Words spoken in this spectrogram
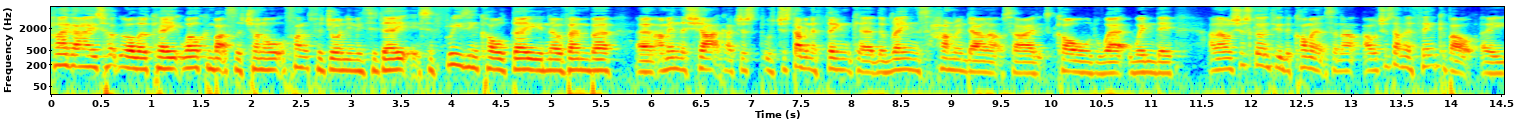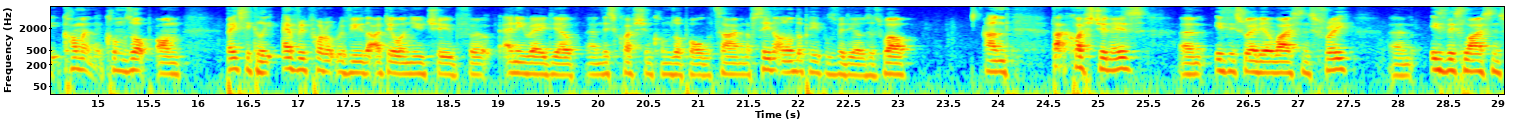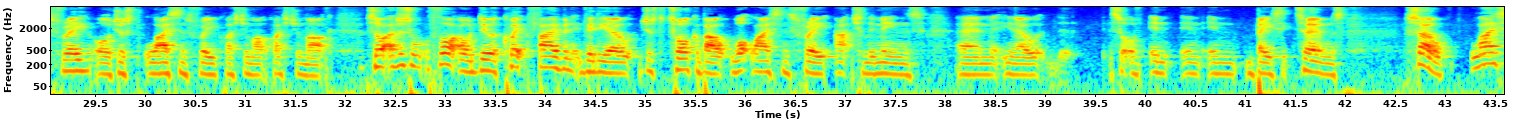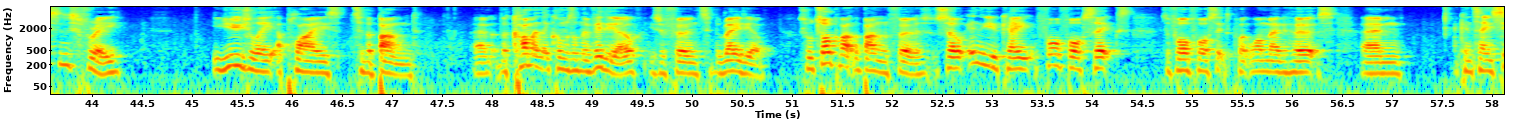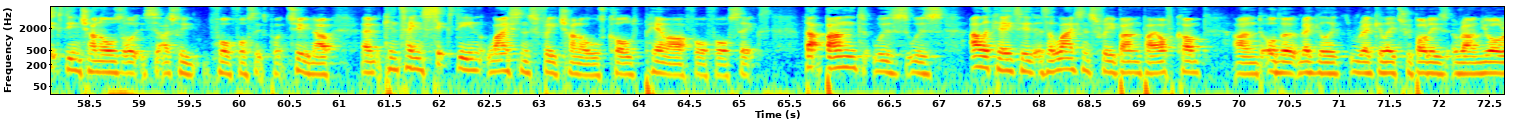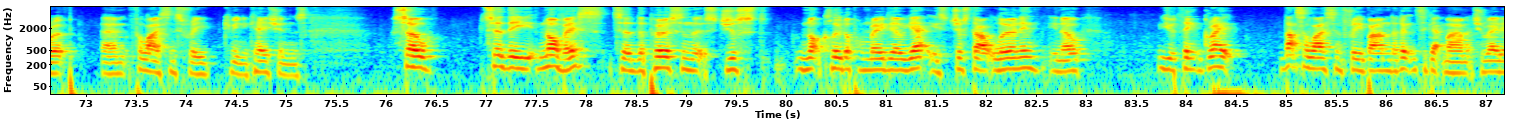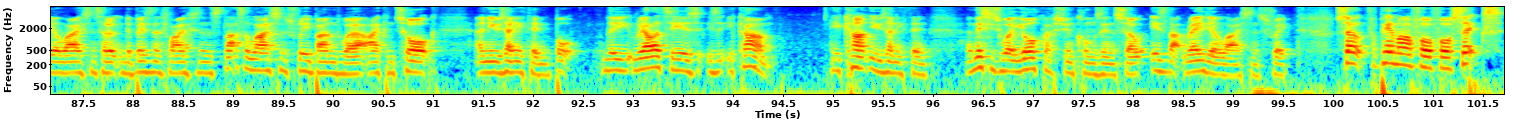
Hi guys, hope you're all okay. Welcome back to the channel. Thanks for joining me today. It's a freezing cold day in November. Um, I'm in the shack. I just was just having a think. Uh, the rain's hammering down outside. It's cold, wet, windy, and I was just going through the comments and I, I was just having a think about a comment that comes up on basically every product review that I do on YouTube for any radio. And this question comes up all the time, and I've seen it on other people's videos as well. And that question is: um, Is this radio license free? Um, is this license free or just license free question mark question mark? So i just thought i would do a quick five minute video just to talk about what license free actually means um, you know sort of in, in in basic terms. So license free usually applies to the band. Um, the comment that comes on the video is referring to the radio. So we'll talk about the band first. So in the uk 446 to 446.1 megahertz um, contains 16 channels, or it's actually 446.2 now, um, contains 16 license-free channels called PMR 446. That band was was allocated as a license-free band by Ofcom and other regula regulatory bodies around Europe um, for license-free communications. So, to the novice, to the person that's just not clued up on radio yet, is just out learning, you know, you think, great, that's a license free band. I don't need to get my amateur radio license. I don't need a business license. That's a license free band where I can talk and use anything. But the reality is is that you can't. You can't use anything. And this is where your question comes in. So is that radio license free? So for PMR 446,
